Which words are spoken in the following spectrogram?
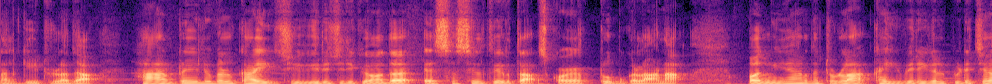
നൽകിയിട്ടുള്ളത്. ഹാൻഡ് റെയിലുകൾക്കായി സ്വീകരിച്ചിരിക്കുന്നത് എസ് എസിൽ തീർത്ത സ്ക്വയർ ട്യൂബുകളാണ്. ഭംഗിയാർന്നിട്ടുള്ള കൈവരികൾ പിടിച്ച്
